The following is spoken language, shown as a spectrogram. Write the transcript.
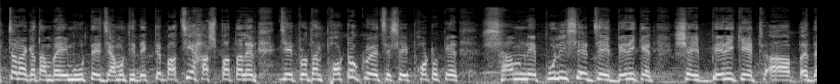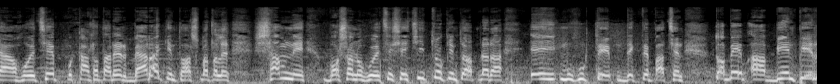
একটা নাগাদ আমরা এই মুহূর্তে যেমনটি দেখতে পাচ্ছি, হাসপাতালের যে প্রধান ফটক রয়েছে, সেই ফটকের সামনে পুলিশের যে ব্যারিকেড সেই ব্যারিকেড দেওয়া হয়েছে, কাঁটাতারের বেড়া কিন্তু হাসপাতালের সামনে বসানো হয়েছে, সেই চিত্র কিন্তু আপনারা এই মুহূর্তে দেখতে পাচ্ছেন। তবে বিএনপির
